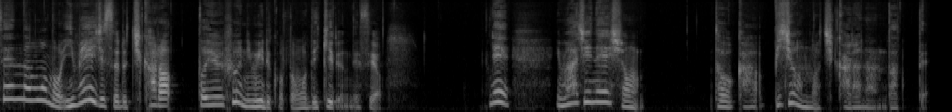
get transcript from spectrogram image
全なものをイメージする力というふうに見ることもできるんですよ。でイマジネーションとかビジョンの力なんだって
